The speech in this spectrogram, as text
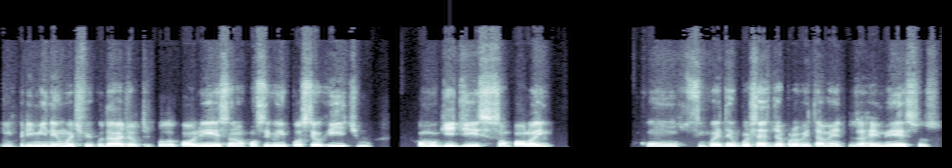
imprimir nenhuma dificuldade ao tricolor paulista, não conseguiu impor seu ritmo. Como o Gui disse, São Paulo aí com 51% de aproveitamento dos arremessos.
